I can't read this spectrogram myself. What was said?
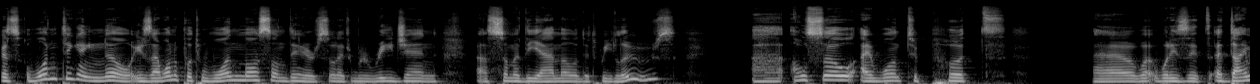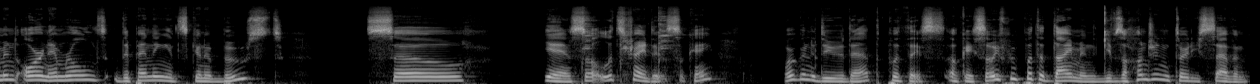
Because one thing I know is I want to put one moss on there so that we regen uh, some of the ammo that we lose. Uh, also, I want to put, uh, what, what is it, a diamond or an emerald, depending it's gonna boost. So, yeah, so let's try this, okay? We're gonna do that, put this. Okay, so if we put a diamond, it gives 137.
